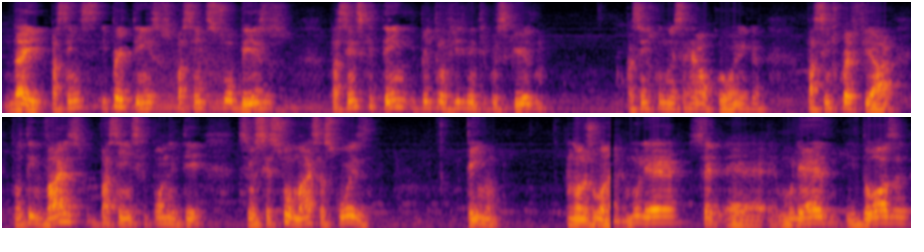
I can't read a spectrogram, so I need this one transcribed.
Daí, pacientes hipertensos, pacientes obesos, pacientes que têm hipertrofia do ventrículo esquerdo, paciente com doença renal crônica, paciente com FA. Então tem vários pacientes que podem ter, se você somar essas coisas, tem Nona Joana, mulher, é, mulher idosa,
